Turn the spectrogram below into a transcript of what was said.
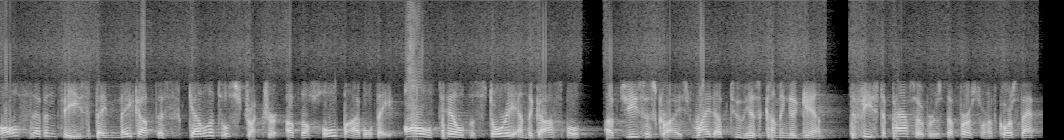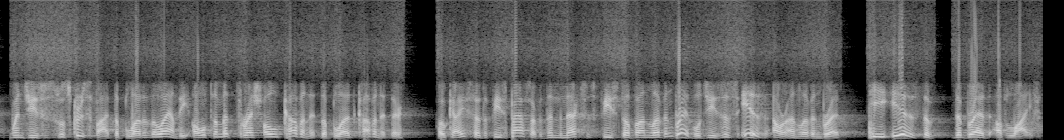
all seven feasts, they make up the skeletal structure of the whole Bible. They all tell the story and the gospel of Jesus Christ right up to his coming again. The Feast of Passover is the first one. Of course, that when Jesus was crucified, the blood of the Lamb, the ultimate threshold covenant, the blood covenant there. Okay, so the Feast of Passover. Then the next is Feast of Unleavened Bread. Well, Jesus is our unleavened bread. He is the, the bread of life.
